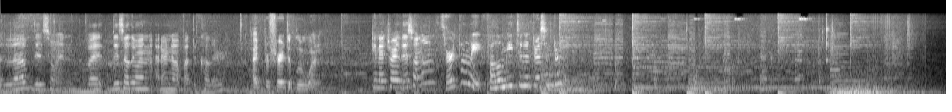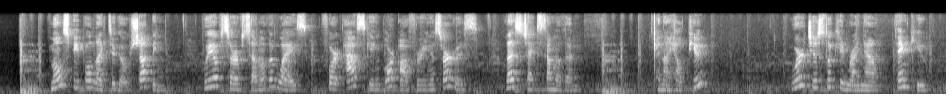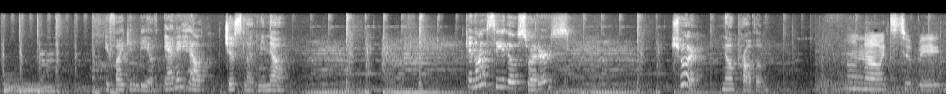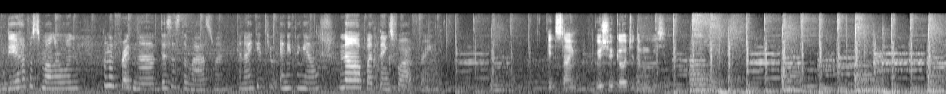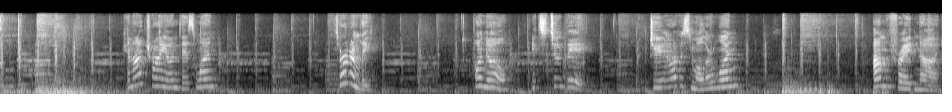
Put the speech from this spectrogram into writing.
Love this one. But this other one, I don't know about the color. I prefer the blue one. Can I try this one on? Certainly. Follow me to the dressing room. Most people like to go shopping. We observe some of the ways for asking or offering a service. Let's check some of them. Can I help you? We're just looking right now. Thank you. If I can be of any help, just let me know. Can I see those sweaters? Sure, no problem. Oh no, it's too big. Do you have a smaller one? I'm afraid not. This is the last one. Can I get you anything else? No, but thanks for offering. It's time. We should go to the movies. This one? Certainly. Oh no, it's too big. Do you have a smaller one? I'm afraid not.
